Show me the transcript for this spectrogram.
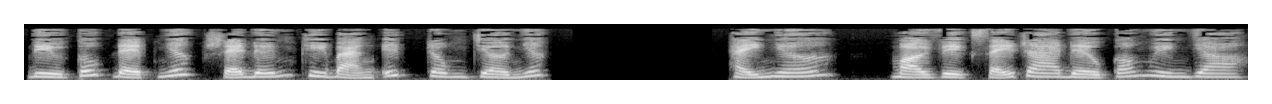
Điều tốt đẹp nhất sẽ đến khi bạn ít trông chờ nhất. Hãy nhớ, mọi việc xảy ra đều có nguyên do.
